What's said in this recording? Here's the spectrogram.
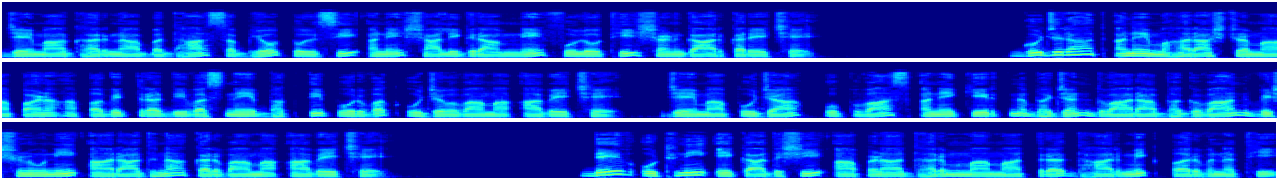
જેમાં ઘરના બધા સભ્યો તુલસી અને શાલિગ્રામને ફૂલોથી શણગાર કરે છે. ગુજરાત અને મહારાષ્ટ્રમાં પણ આ પવિત્ર દિવસને ભક્તિપૂર્વક ઉજવવામાં આવે છે, જેમાં પૂજા, ઉપવાસ અને કીર્તન ભજન દ્વારા ભગવાન વિષ્ણુની આરાધના કરવામાં આવે છે. દેવ ઉઠની એકાદશી આપણા ધર્મમાં માત્ર ધાર્મિક પર્વ નથી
